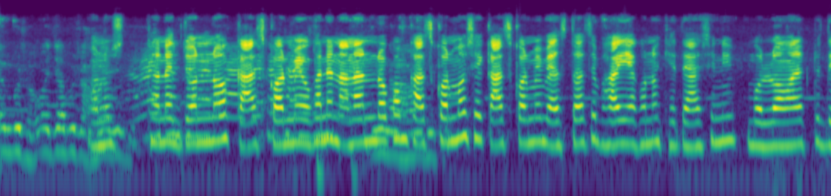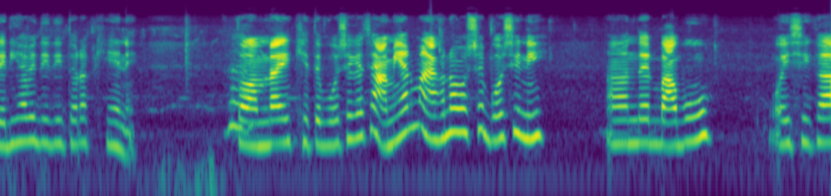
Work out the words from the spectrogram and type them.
এই বুঝো ওই যা বুঝো অনুষ্ঠানের জন্য কাজকর্মে ওখানে নানান রকম কাজকর্ম সেই কাজকর্মে ব্যস্ত আছে। ভাই এখনও খেতে আসেনি। বলল আমার একটু দেরি হবে দিদি তোরা খেয়ে নে। তো আমরা এই খেতে বসে গেছে। আমি আর মা এখনও অবশ্যই বসিনি। আমাদের বাবু ঐশিকা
